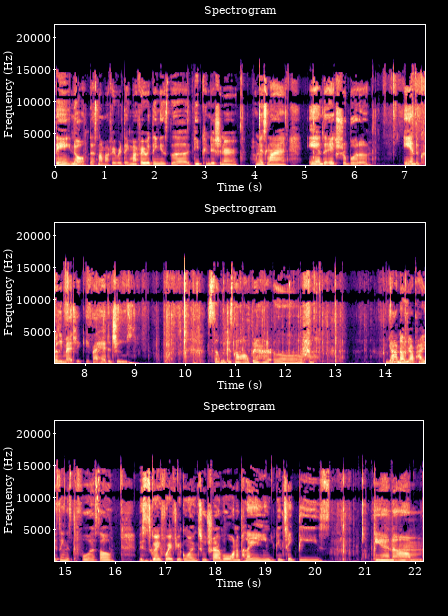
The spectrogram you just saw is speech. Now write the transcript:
thing. No, that's not my favorite thing. My favorite thing is the deep conditioner from this line and the extra butter and the curly magic if I had to choose. So we just gonna open her up. Y'all know, y'all probably seen this before. So this is great for if you're going to travel on a plane. You can take these and um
